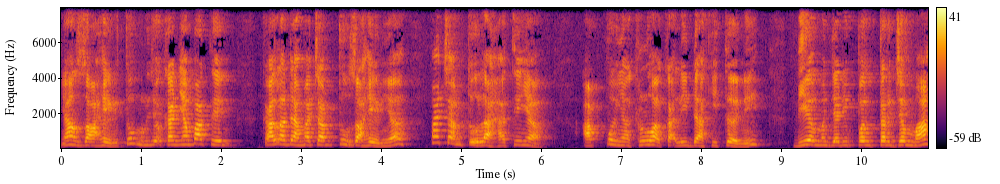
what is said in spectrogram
Yang zahir itu menunjukkan yang batin. Kalau dah macam tu zahirnya, macam itulah hatinya. Apa yang keluar kat lidah kita ni, dia menjadi penterjemah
